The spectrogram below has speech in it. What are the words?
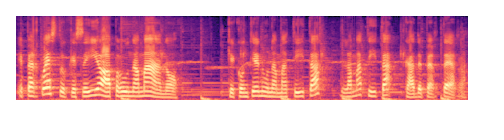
È per questo che se io apro una mano che contiene una matita, la matita cade per terra.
